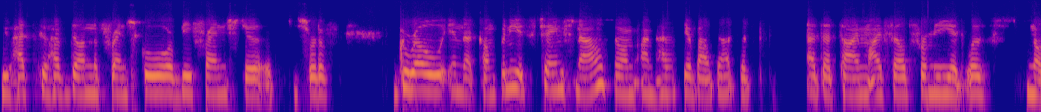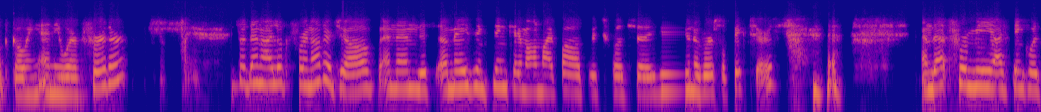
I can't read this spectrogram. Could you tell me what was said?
you had to have done the French school or be French to, to sort of grow in that company. It's changed now, so I'm, I'm happy about that. But at that time, I felt for me it was not going anywhere further. So then I looked for another job, and then this amazing thing came on my path, which was uh, Universal Pictures. and that for me, I think, was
